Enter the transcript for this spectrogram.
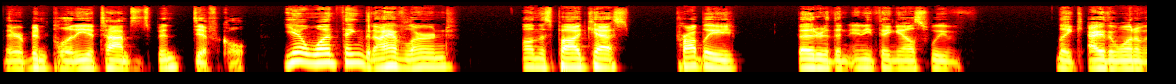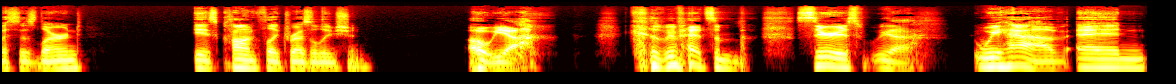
There have been plenty of times it's been difficult. Yeah. One thing that I have learned on this podcast, probably better than anything else we've, like, either one of us has learned, is conflict resolution. Oh, yeah. Because we've had some serious, yeah. we have and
